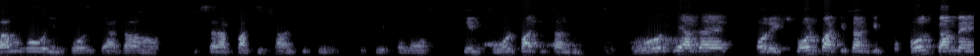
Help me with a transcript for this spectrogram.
कम हो इंपोर्ट ज़्यादा हो इस तरह पाकिस्तान की सिचुएशन है कि इंपोर्ट पाकिस्तान की बहुत ज़्यादा है और एक्सपोर्ट पाकिस्तान की बहुत कम है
